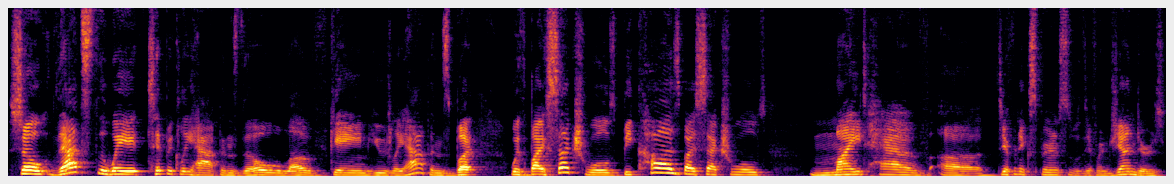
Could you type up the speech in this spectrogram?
So that's the way it typically happens. The whole love game usually happens. But with bisexuals, because bisexuals might have uh, different experiences with different genders,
